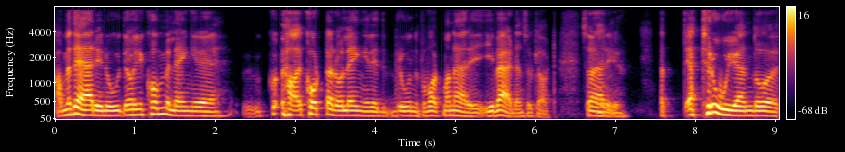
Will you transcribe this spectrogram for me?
Ja men det är det ju nog. Det har ju kommit längre kortare och längre beroende på vart man är i, i världen såklart. Så är det ju. Jag, jag, tror ju ändå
